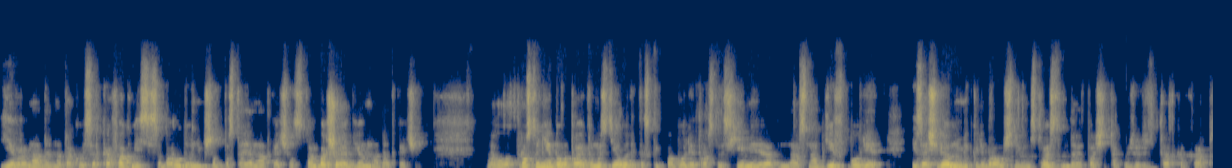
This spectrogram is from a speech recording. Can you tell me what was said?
евро надо на такой саркофаг вместе с оборудованием, чтобы постоянно откачивался. Там большой объем надо откачивать. Вот. Просто не было, поэтому сделали, так сказать, по более простой схеме, э, снабдив более изощренными калибровочными устройствами, дает почти такой же результат, как HARPS.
